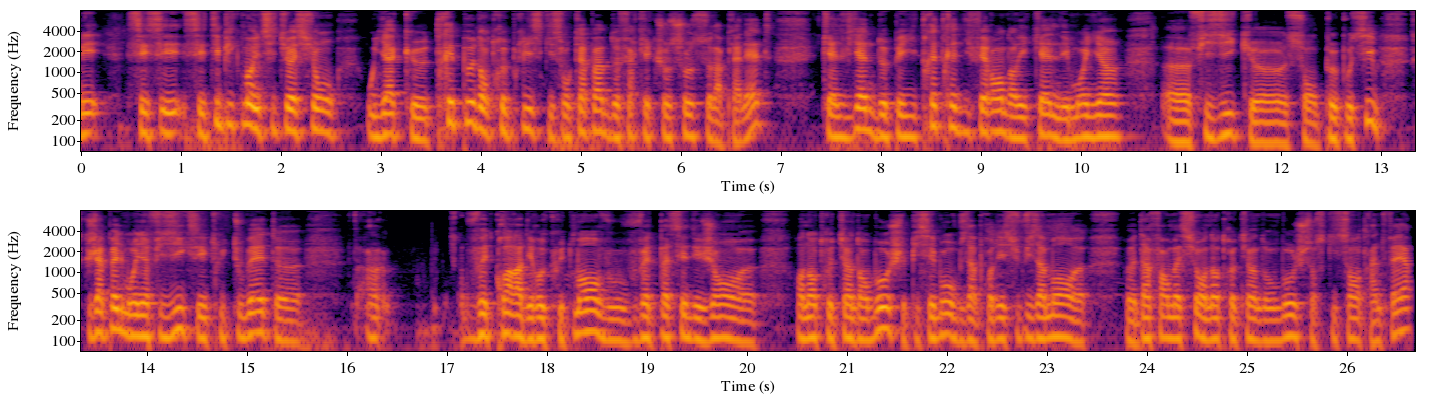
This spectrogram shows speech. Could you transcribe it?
Mais c'est typiquement une situation où il y a que très peu d'entreprises qui sont capables de faire quelque chose sur la planète qu'elles viennent de pays très très différents dans lesquels les moyens euh, physiques euh, sont peu possibles. Ce que j'appelle moyens physiques, c'est des trucs tout bêtes. Euh, vous faites croire à des recrutements, vous, vous faites passer des gens en entretien d'embauche, et puis c'est bon, vous apprenez suffisamment d'informations en entretien d'embauche sur ce qu'ils sont en train de faire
